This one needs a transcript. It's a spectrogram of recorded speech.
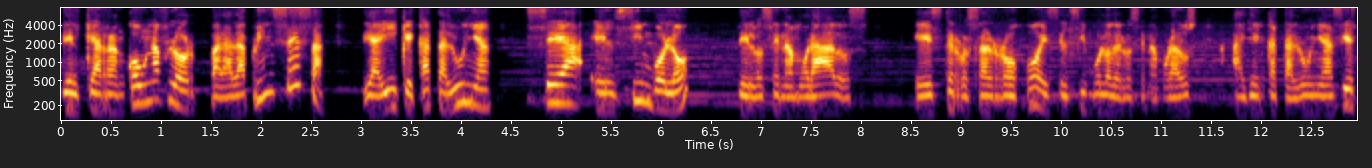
del que arrancó una flor para la princesa. De ahí que Cataluña sea el símbolo de los enamorados. Este rosal rojo es el símbolo de los enamorados allá en Cataluña. Así es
